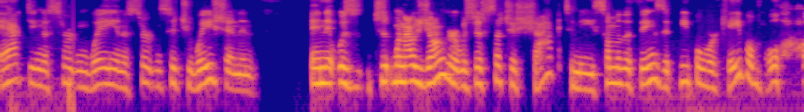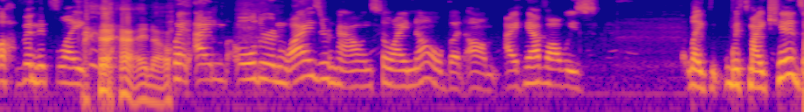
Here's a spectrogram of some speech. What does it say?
acting a certain way in a certain situation and and it was just, when i was younger it was just such a shock to me some of the things that people were capable of and it's like I know. but I'm older and wiser now, and so I know. But um, I have always, like with my kids,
